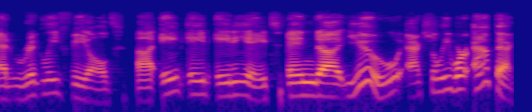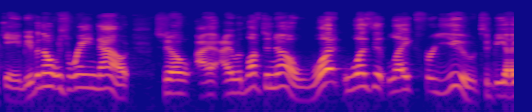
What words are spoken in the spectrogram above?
at Wrigley Field, uh, 8888. And uh, you actually were at that game, even though it was rained out. So I, I, would love to know what was it like for you to be a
